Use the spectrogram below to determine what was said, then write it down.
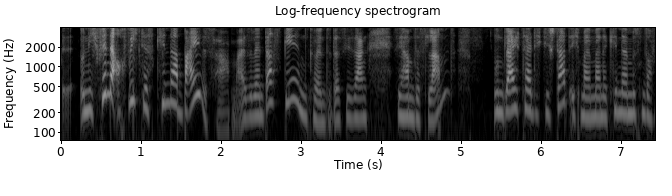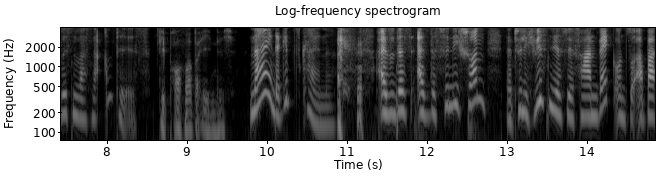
äh, und ich finde auch wichtig, dass Kinder beides haben. Also wenn das gehen könnte, dass sie sagen, sie haben das Land und gleichzeitig die Stadt. Ich meine, meine Kinder müssen doch wissen, was eine Ampel ist. Die braucht man bei Ihnen nicht. Nein, da gibt's keine. Also das, also das finde ich schon. Natürlich wissen die, dass wir fahren weg und so, aber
